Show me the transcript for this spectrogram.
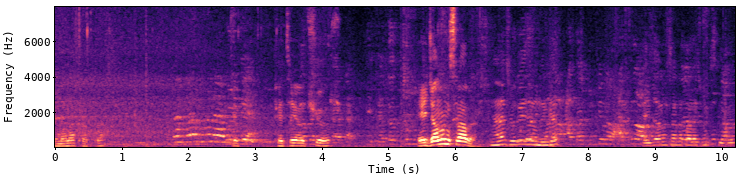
dumana kattı. Pe- Peteği açıyor. Heyecanlı mısın abi? Ha çok heyecanlıyım gel. Heyecanını seninle paylaşmak istiyorum.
